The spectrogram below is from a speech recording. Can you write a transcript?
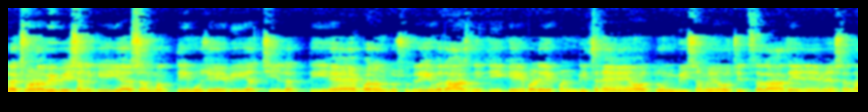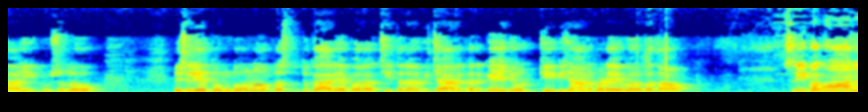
लक्ष्मण विभीषण की यह सम्मति मुझे भी अच्छी लगती है, परंतु सुग्रीव राजनीति के बड़े पंडित हैं और तुम भी समयोचित सलाह देने में सदा ही कुशल हो। इसलिए तुम दोनों प्रस्तुत कार्य पर अच्छी तरह विचार करके जो ठीक जान पड़े वह बताओ। श्री भगवान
